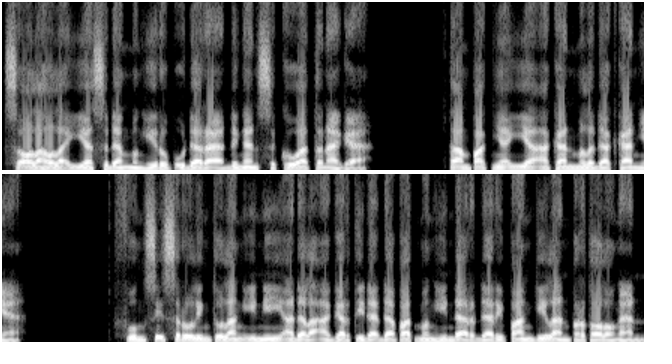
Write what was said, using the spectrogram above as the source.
seolah-olah ia sedang menghirup udara dengan sekuat tenaga. Tampaknya ia akan meledakkannya. Fungsi seruling tulang ini adalah agar tidak dapat menghindar dari panggilan pertolongan.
